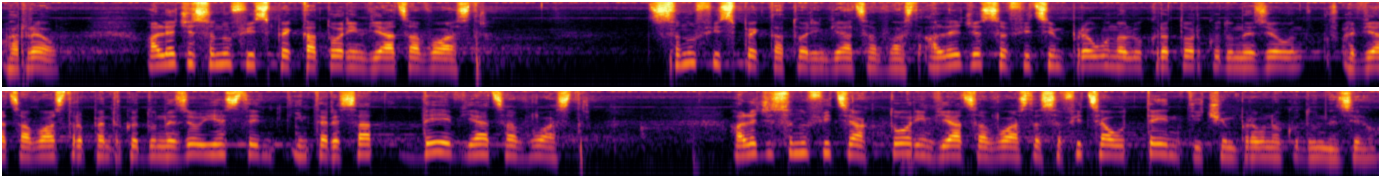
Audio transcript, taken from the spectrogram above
rău. Alegeți să nu fiți spectatori în viața voastră. Să nu fiți spectatori în viața voastră. Alegeți să fiți împreună lucrători cu Dumnezeu în viața voastră, pentru că Dumnezeu este interesat de viața voastră. Alegeți să nu fiți actori în viața voastră, să fiți autentici împreună cu Dumnezeu.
